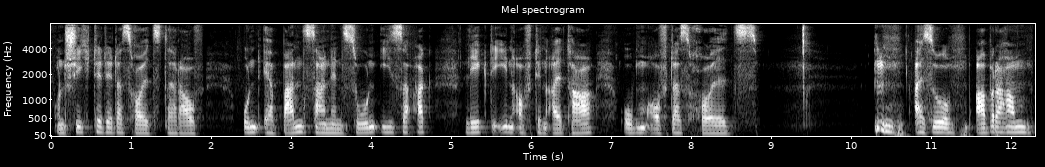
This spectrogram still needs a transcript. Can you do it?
und schichtete das Holz darauf. Und er band seinen Sohn Isaak, legte ihn auf den Altar oben auf das Holz. Also Abraham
